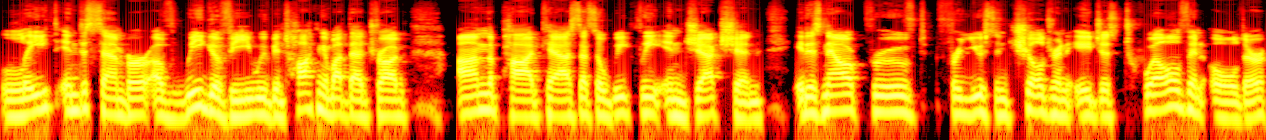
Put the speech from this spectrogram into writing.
late in December of Wegovy. We've been talking about that drug on the podcast. That's a weekly injection. It is now approved for use in children ages 12 and older.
